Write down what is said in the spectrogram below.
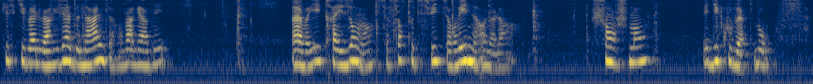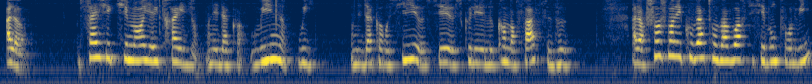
qu'est-ce qui va lui arriver à Donald? On va regarder. Ah, vous voyez, trahison, hein. ça sort tout de suite. Ruine, oh là là. Changement et découverte. Bon, alors, ça, effectivement, il y a eu trahison. On est d'accord. Win, oui. On est d'accord aussi, euh, c'est ce que le camp d'en face veut. Alors, changement découverte, on va voir si c'est bon pour lui.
